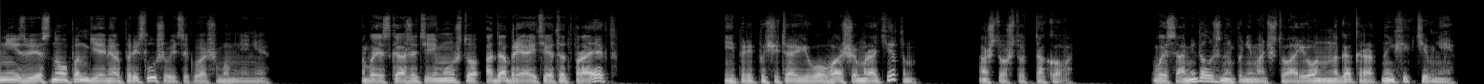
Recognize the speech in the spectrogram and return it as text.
мне известно, Опенгеймер прислушивается к вашему мнению. Вы скажете ему, что одобряете этот проект?» «И предпочитаю его вашим ракетам? А что ж тут такого?» Вы сами должны понимать, что Орион многократно эффективнее.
